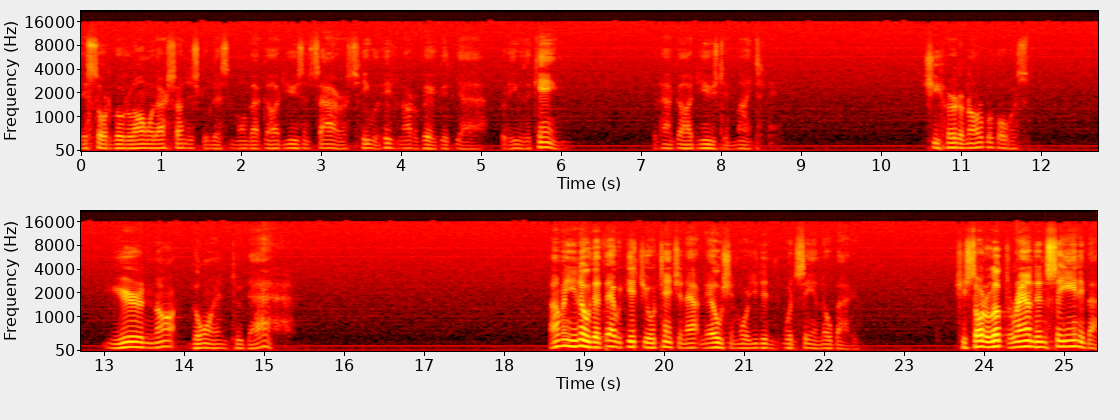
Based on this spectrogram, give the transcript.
This sort of goes along with our Sunday school lesson on about God using Cyrus. He was, he was not a very good guy, but he was a king. But how God used him mightily. She heard an audible voice. You're not going to die. I mean, you know that that would get your attention out in the ocean where you didn't wasn't seeing nobody. She sort of looked around, didn't see anybody.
